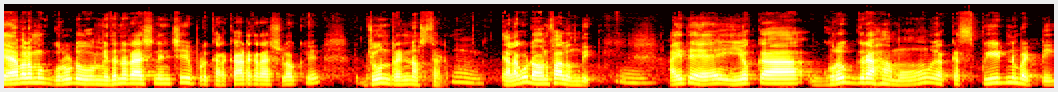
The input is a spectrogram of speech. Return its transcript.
కేవలం గురుడు మిథున రాశి నుంచి ఇప్పుడు కర్కాటక రాశిలోకి జూన్ రెండు వస్తాడు. ఎలాగో డౌన్ఫాల్ ఉంది. అయితే ఈ యొక్క గురుగ్రహము యొక్క స్పీడ్ని బట్టి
